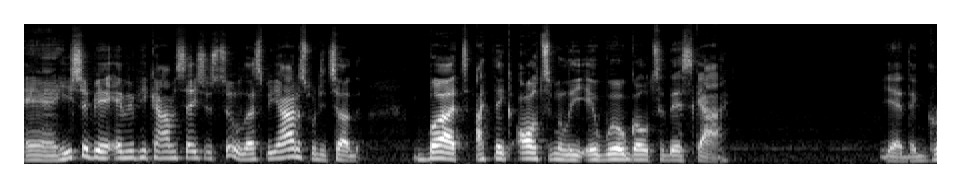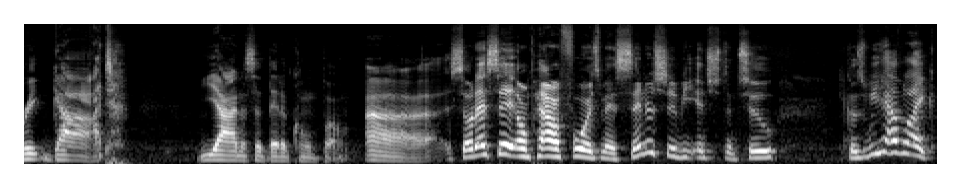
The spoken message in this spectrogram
And he should be in MVP conversations too. Let's be honest with each other. But I think ultimately it will go to this guy. Yeah, the Greek god. Giannis Antetokounmpo. Uh, so that's it on power forwards, man. Centers should be interesting too, because we have like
